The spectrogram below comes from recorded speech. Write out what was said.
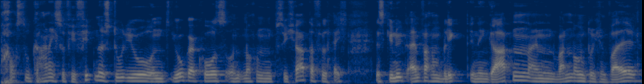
brauchst du gar nicht so viel Fitnessstudio und Yogakurs und noch einen Psychiater vielleicht. Es genügt einfach ein Blick in den Garten, eine Wanderung durch den Wald,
